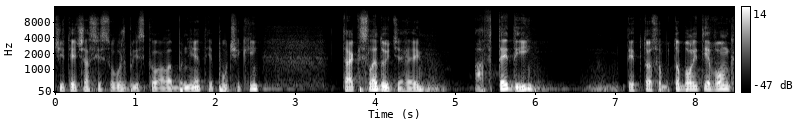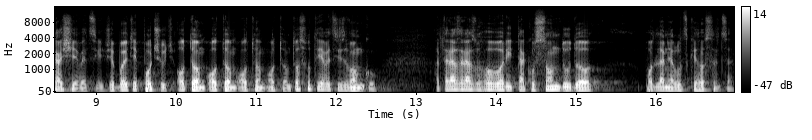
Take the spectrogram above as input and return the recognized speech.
či tie časy sú už blízko alebo nie, tie púčiky, tak sledujte, hej. A vtedy, to, to boli tie vonkajšie veci, že budete počuť o tom, o tom, o tom, o tom. To sú tie veci zvonku. A teraz zrazu hovorí takú sondu do, podľa mňa, ľudského srdca.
